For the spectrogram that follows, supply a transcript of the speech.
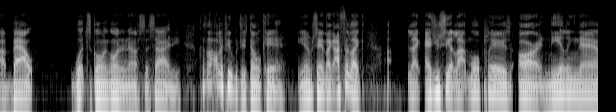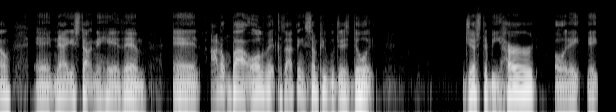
about what's going on in our society. Because all the people just don't care. You know what i'm saying? Like i feel like uh, like as you see a lot more players are kneeling now and now you're starting to hear them. And i don't buy all of it because i think some people just do it just to be heard or they, they,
